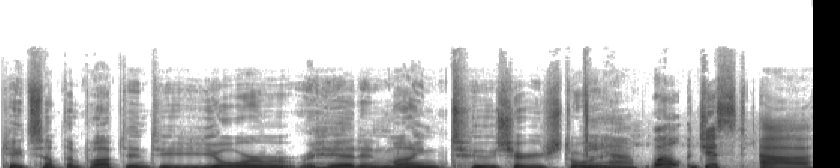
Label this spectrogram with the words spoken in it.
Kate, something popped into your head and mine too. Share your story. Yeah. Well, just uh,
